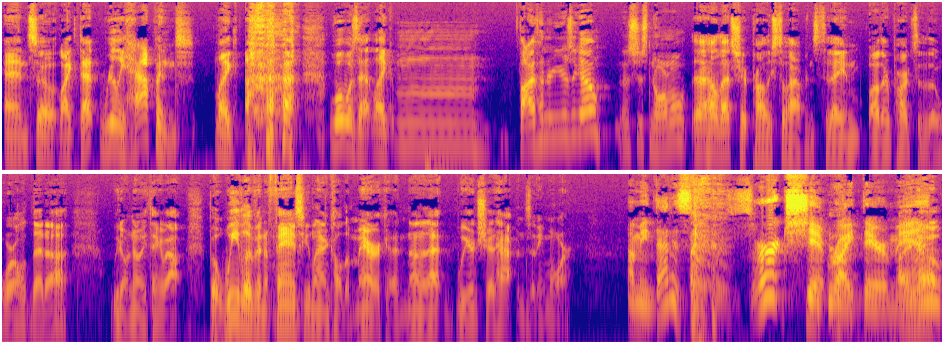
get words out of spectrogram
And so, like that really happened like what was that like mm, 500 years ago it's just normal Uh, hell that shit probably still happens today in other parts of the world that uh we don't know anything about but we live in a fantasy land called america and none of that weird shit happens anymore I mean, that is some berserk shit right there, man.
